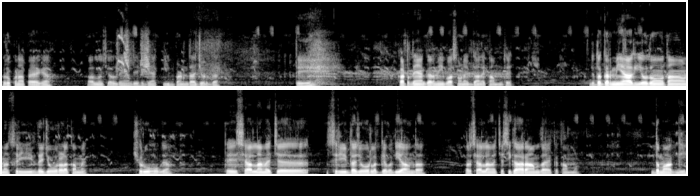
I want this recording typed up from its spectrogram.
ਰੁਕਣਾ ਪੈ ਗਿਆ। ਕੱਲ ਨੂੰ ਚੱਲਦੇ ਆਂ ਦੇਖਦੇ ਆਂ ਕੀ ਬਣਦਾ, ਜੁੜਦਾ। ਤੇ ਕੱਟਦੇ ਆਂ ਗਰਮੀ ਬਸ ਹੁਣ ਇਦਾਂ ਦੇ ਕੰਮ ਤੇ। ਜਦੋਂ ਗਰਮੀ ਆ ਗਈ, ਉਦੋਂ ਤਾਂ ਹੁਣ ਸਰੀਰ ਦੇ ਜ਼ੋਰ ਵਾਲਾ ਕੰਮ ਸ਼ੁਰੂ ਹੋ ਗਿਆ। ਤੇ ਸਿਆਲਾਂ ਵਿੱਚ ਸਰੀਰ ਦਾ ਜ਼ੋਰ ਲੱਗੇ ਵਧੀਆ ਹੁੰਦਾ, ਪਰ ਸਿਆਲਾਂ ਵਿੱਚ ਸੀਗਾ ਆਰਾਮਦਾਇਕ ਕੰਮ। ਦਿਮਾਗੀ,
